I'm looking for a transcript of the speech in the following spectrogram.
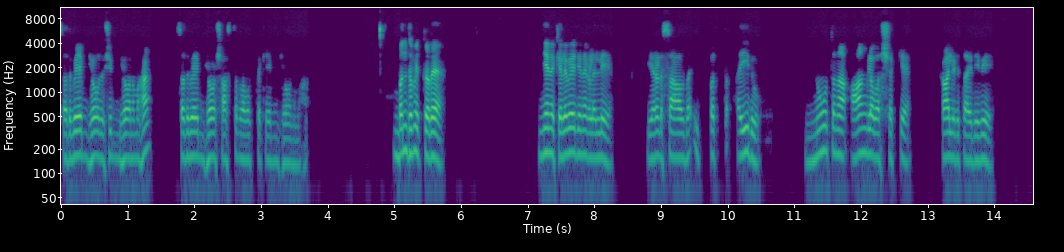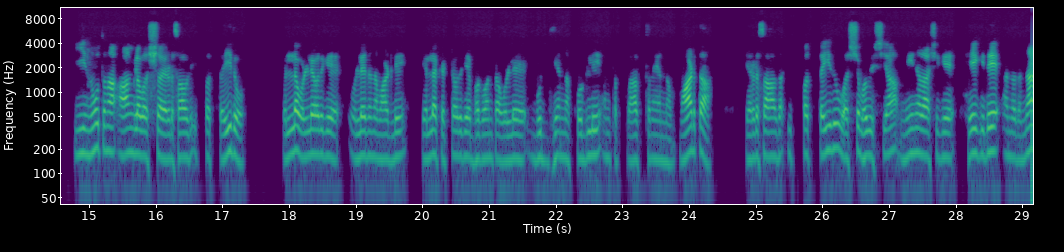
ಸರ್ವೇಭ್ಯೋ ಋಷಿಭ್ಯೋ ನಮಃ ಸರ್ವೇಭ್ಯೋ ಶಾಸ್ತ್ರ ಪ್ರವರ್ತಕೇಭ್ಯೋ ನಮಃ ಬಂಧುಮಿತ್ರರೇ ಇನ್ನೇನು ಕೆಲವೇ ದಿನಗಳಲ್ಲಿ ಎರಡು ಸಾವಿರದ ಇಪ್ಪತ್ತೈದು ನೂತನ ಆಂಗ್ಲ ವರ್ಷಕ್ಕೆ ಕಾಲಿಡ್ತಾ ಇದ್ದೀವಿ. ಈ ನೂತನ ಆಂಗ್ಲ ವರ್ಷ ಎರಡು ಸಾವಿರದ ಇಪ್ಪತ್ತೈದು, ಎಲ್ಲ ಒಳ್ಳೆಯವರಿಗೆ ಒಳ್ಳೆಯದನ್ನು ಮಾಡಲಿ, ಎಲ್ಲ ಕೆಟ್ಟವರಿಗೆ ಭಗವಂತ ಒಳ್ಳೆ ಬುದ್ಧಿಯನ್ನು ಕೊಡಲಿ ಅಂತ ಪ್ರಾರ್ಥನೆಯನ್ನ ಮಾಡ್ತಾ, ಎರಡು ಸಾವಿರದ ಇಪ್ಪತ್ತೈದು ವರ್ಷ ಭವಿಷ್ಯ ಮೀನರಾಶಿಗೆ ಹೇಗಿದೆ ಅನ್ನೋದನ್ನ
